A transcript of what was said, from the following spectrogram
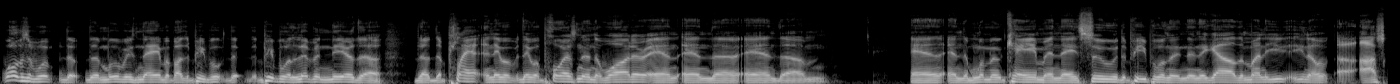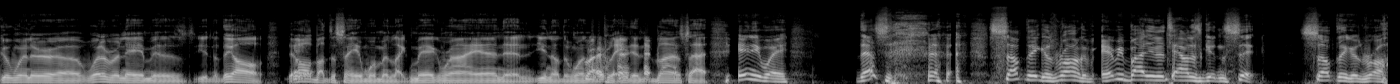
what was the, the the movie's name about the people? The, the people were living near the, the the plant, and they were they were poisoning the water, and and uh, and um, and and the woman came and they sued the people and then they got all the money. You, you know, uh, Oscar winner, uh, whatever her name is. You know, they all they're all about the same woman, like Meg Ryan and you know the one that Right. played in The Blind Side. Anyway, that's something is wrong. If everybody in the town is getting sick, something is wrong.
